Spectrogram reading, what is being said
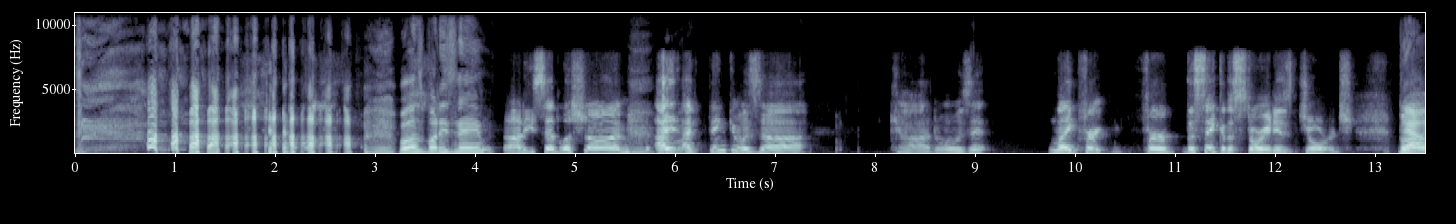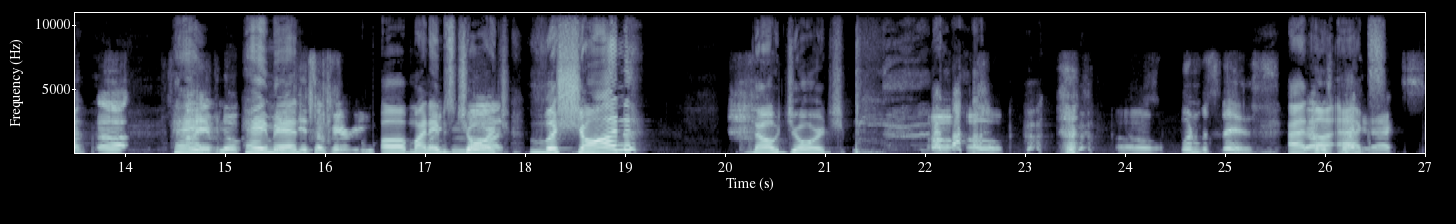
what was Buddy's name? God, he said LaShawn. I I think it was uh, God, what was it? Like for for the sake of the story, it is George. But uh, I Hey, have no. hey, it- man. it's a very uh, my like, name's not- George LaShawn. No, George. oh oh oh. When was this? At That uh, was X. at X.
